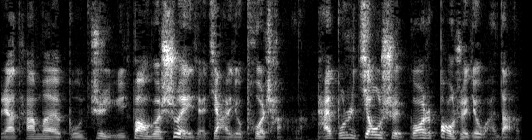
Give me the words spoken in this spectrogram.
让他们不至于报个税，这家里就破产了，还不是交税，光是报税就完蛋了。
